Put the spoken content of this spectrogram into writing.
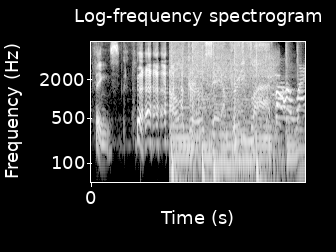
things. All the girls say I'm pretty fly.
